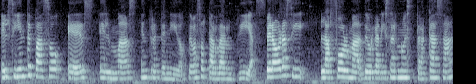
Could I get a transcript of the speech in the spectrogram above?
El siguiente paso es el más entretenido. Te vas a tardar días. Pero ahora sí, la forma de organizar nuestra casa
